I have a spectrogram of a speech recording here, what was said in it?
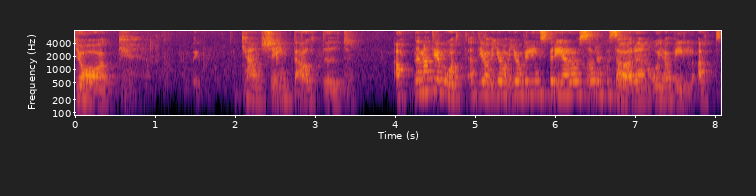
jag kanske inte alltid... Ja, nej, men att jag, låt, att jag, jag, jag vill inspireras av regissören och jag vill att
